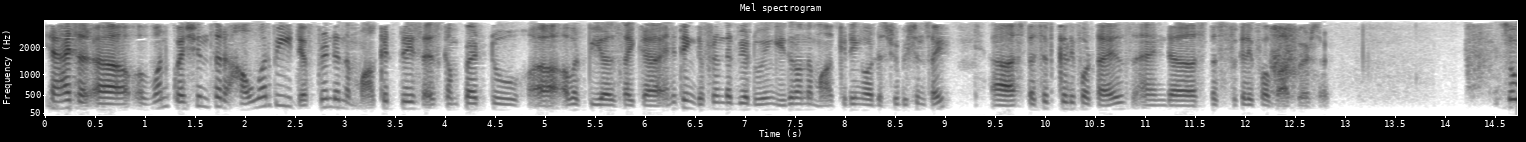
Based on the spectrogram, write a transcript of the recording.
Yeah, hi, sir. Uh, one question, sir. How are we different in the marketplace as compared to uh, our peers? Like uh, anything different that we are doing either on the marketing or distribution side, uh, specifically for tiles and uh, specifically for bathware, sir? So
